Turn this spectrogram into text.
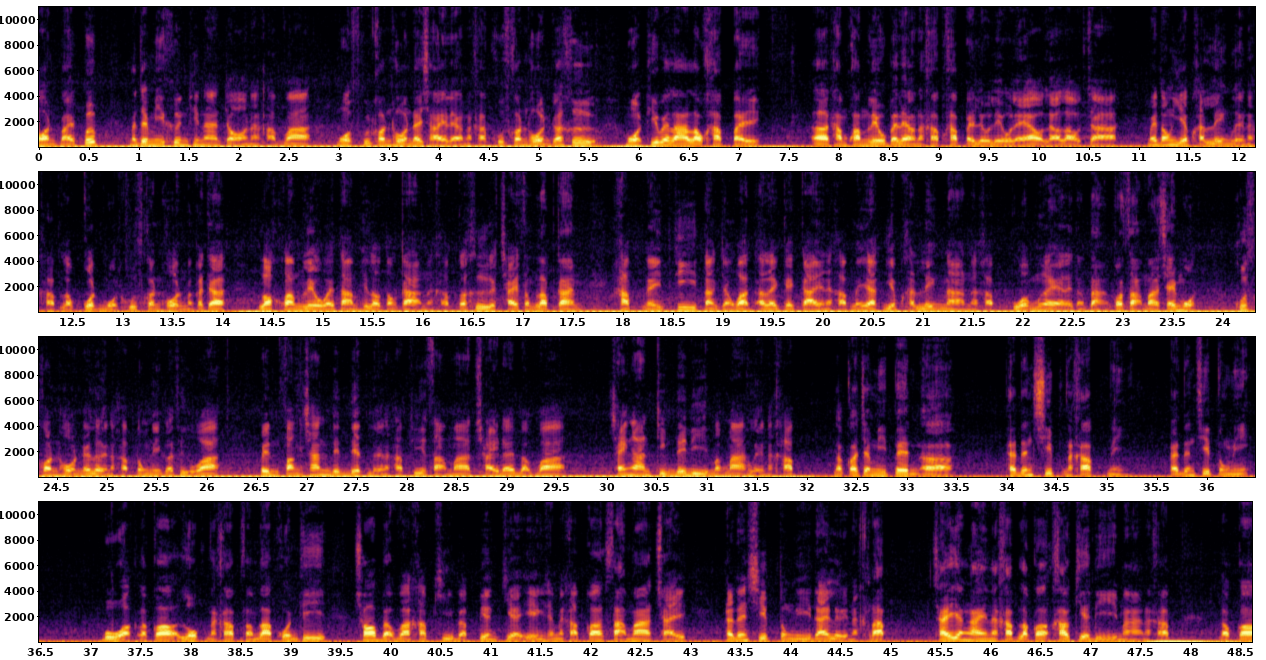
on ไปปุ๊บ มันจะมีขึ้นที่หน้าจอนะครับ ว่าโหมดคูสคอนโทรลได้ใช้แล้วนะครับคูสคอนโทรลก็คือโหมดที่เวลาเราขับไปเอ่อทำความเร็วไปแล้วนะครับ ขับไปเร็วๆแล้ว แล้วเราจะไม่ต้องเหยียบคันเร่งเลยนะครับ เรากดโหมดคูสคอนโทรลมันก็จะ ล็อกความเร็วไว้ตามที่เราต้องการนะครับ ก็คือใช้สำหรับการขับในที่ต่างจังหวัดอะไรไกลๆนะครับ ไม่อยากเหยียบคันเร่งนานนะครับ กลัวเมื่อยอะไรต่างๆ ก็สามารถใช้โหมดคูสคอนโทรลได้เลยนะครับ ตรงนี้ก็ถือว่าเป็นฟังก์ชันเด็ด ๆ เลยนะครับ ที่สามารถใช้ได้แบบว่าใช้งานจริงได้ดีมากๆเลยนะครับ แล้วก็จะมีเป็นเอ่อ paddle shift นะครับนี่ paddle shift ตรงนี้บวกแล้วก็ลบนะครับสำหรับคนที่ชอบแบบว่าขับขี่แบบเปลี่ยนเกียร์เองใช่ไหมครับ ก็สามารถใช้ paddle shift ตรงนี้ได้เลยนะครับ ใช้ยังไงนะครับ เราก็เข้าเกียร์ดีมานะครับ แล้วก็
